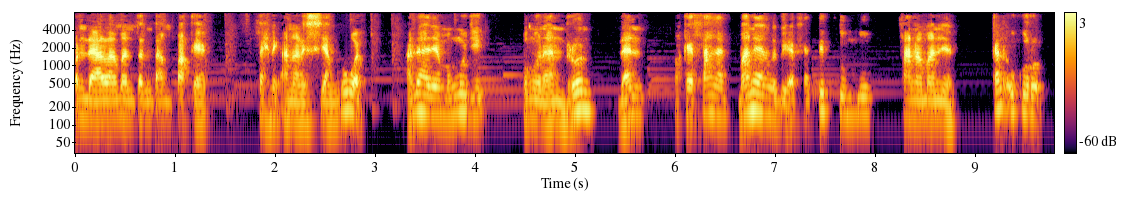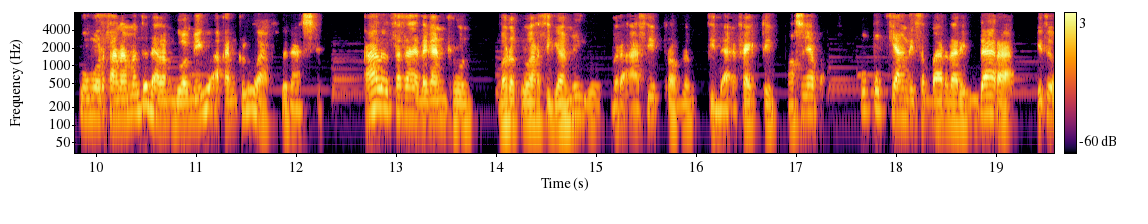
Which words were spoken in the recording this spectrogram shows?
Pendalaman tentang pakai teknik analisis yang ruwet anda hanya menguji penggunaan drone dan pakai tangan. Mana yang lebih efektif tumbuh tanamannya kan ukur umur tanaman itu dalam dua minggu akan keluar hasil kalau terkait dengan drone baru keluar tiga minggu, berarti problem tidak efektif. Maksudnya? Pupuk yang disebar dari udara itu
